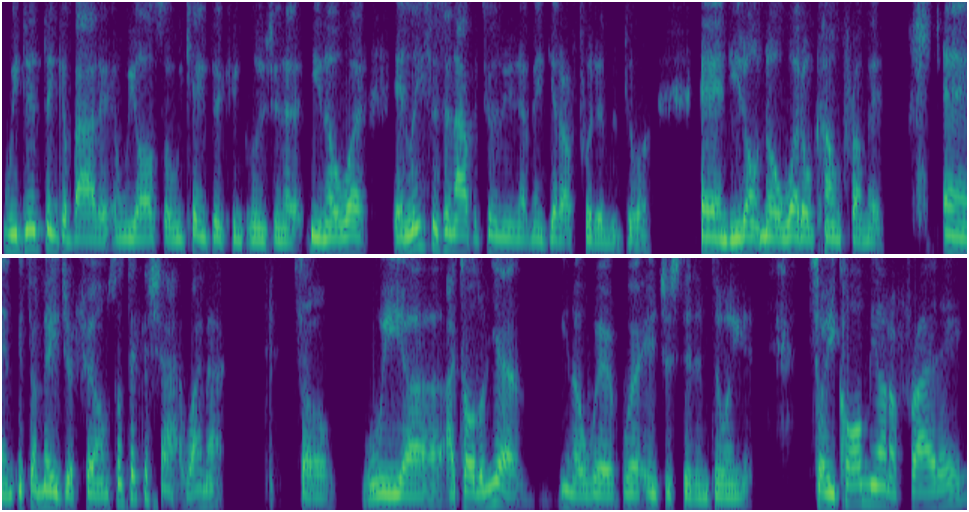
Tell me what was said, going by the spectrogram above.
we did think about it and we also we came to the conclusion that you know what at least it's an opportunity that may get our foot in the door and you don't know what'll come from it and it's a major film so take a shot why not so we uh i told him yeah you know we're we're interested in doing it so he called me on a friday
